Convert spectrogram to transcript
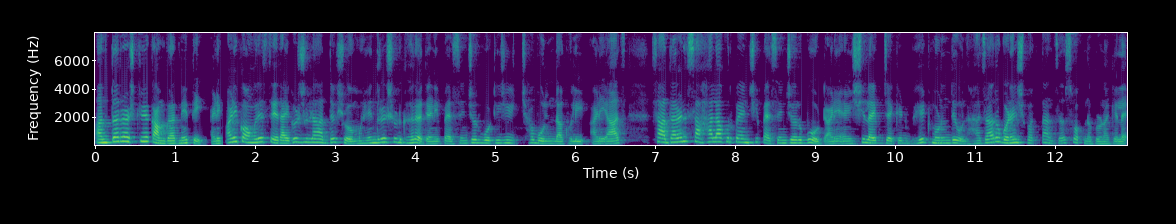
आंतरराष्ट्रीय कामगार नेते आणि आणि काँग्रेसचे रायगड जिल्हा अध्यक्ष महेंद्र शेठ घरत यांनी पॅसेंजर बोटीची इच्छा बोलून दाखवली आणि आज साधारण सहा लाख रुपयांची पॅसेंजर बोट आणि ऐंशी लाईफ जॅकेट भेट म्हणून देऊन हजारो गणेश भक्तांचं स्वप्न पूर्ण केलंय.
